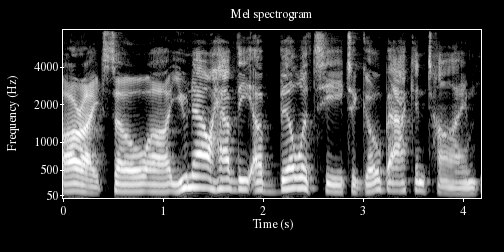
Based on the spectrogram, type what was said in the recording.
All right. So uh, you now have the ability to go back in time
